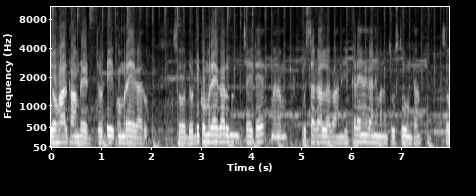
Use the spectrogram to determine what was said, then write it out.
జోహార్ కామ్రేడ్ దొడ్డి కొమరయ్య గారు. సో దొడ్డి కొమరయ్య గారి గురించి అయితే మనం పుస్తకాల్లో కానీ ఎక్కడైనా కానీ మనం చూస్తూ ఉంటాం. సో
